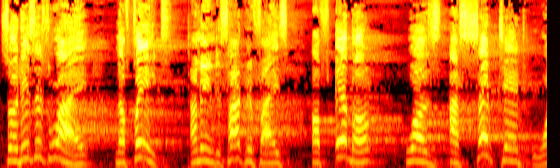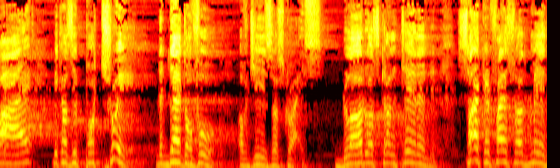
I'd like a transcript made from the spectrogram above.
So this is why the faith, I mean the sacrifice of Abel was accepted. Why? Because it portrayed the death of who? Of Jesus Christ. Blood was contained in it. Sacrifice was made.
